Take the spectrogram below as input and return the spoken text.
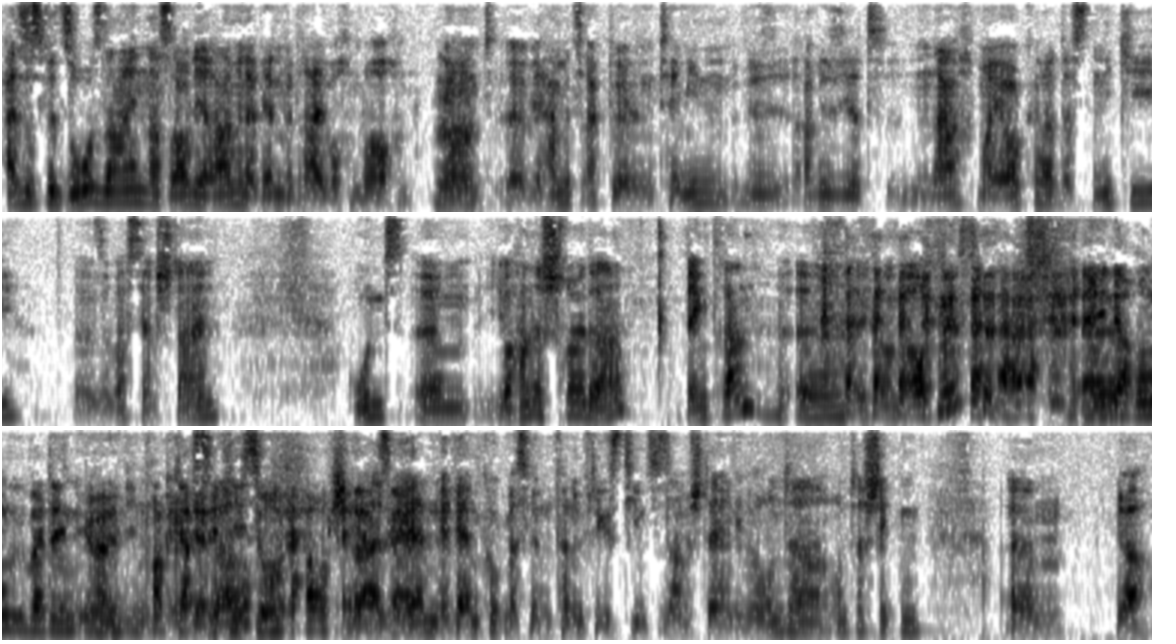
Also es wird so sein, nach Saudi-Arabien, da werden wir drei Wochen brauchen. Mhm. Und äh, wir haben jetzt aktuell einen Termin vis- avisiert nach Mallorca, dass Niki, äh, Sebastian Stein und ähm, Johannes Schröder, denkt dran, äh, der kommt auch mit. Erinnerung über, den, über die Podcast-Episode auch schon. Ja, also wir werden, wir werden gucken, dass wir ein vernünftiges Team zusammenstellen, die wir runter, runterschicken. Ähm, ja,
